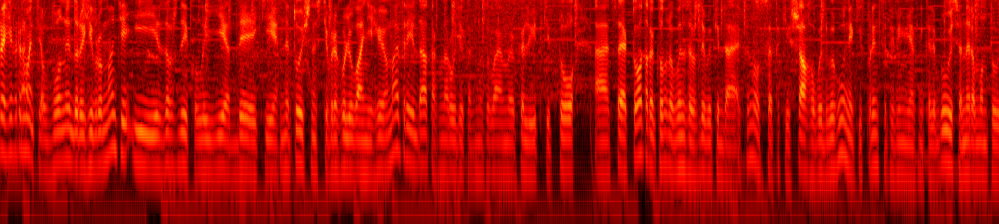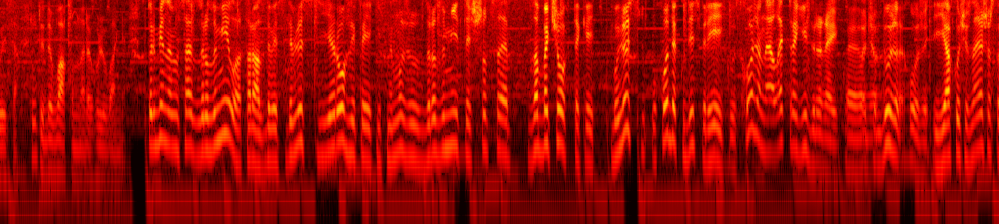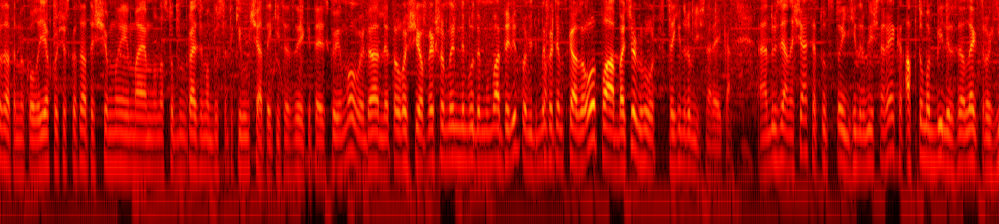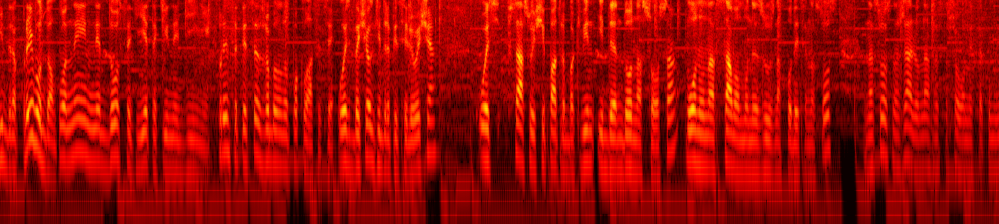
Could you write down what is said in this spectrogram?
Дорогі в ремонті. Вони дорогі в ремонті, і завжди, коли є деякі неточності в регулюванні геометрії, да, так в народі так називаємо калітки, то е, цей актуатор, актуатор він завжди викидається. Ну, це такий шаговий двигун, який в принципі він ніяк не калібрується, не ремонтується. Тут іде вакуумне регулювання. З турбінами все зрозуміло. Тарас, дивись, дивлюсь іерогліфи якісь, не можу зрозуміти, що це за бачок такий. Болюсь уходить кудись в рейку. Схоже на електрогідрорейку. Е, Бачок дуже схожий. І я хочу, знаєш, що сказати, Микола? Я хочу сказати, що ми маємо в наступному разі, мабуть, все-таки вивчати якісь ази китайської мови, да, для того, щоб якщо ми не будемо мати відповідь, ми хочемо сказати, опа, бачок гур. Це гідравлічна рейка. Е, Друзі, на щастя, тут стоїть гідравлічна рейка. Автомобілів з електрогідроприводом вони не досить є такі надійні. В принципі, це зроблено по класиці. Ось бачок гідропідсилювача. Ось всасуючий патрубок він іде до насоса. Вон у нас в самому низу знаходиться насос. Насос, на жаль, у нас розташований в такому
